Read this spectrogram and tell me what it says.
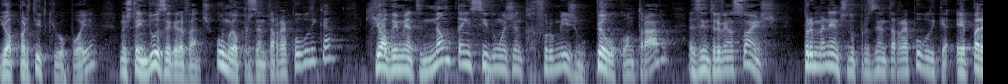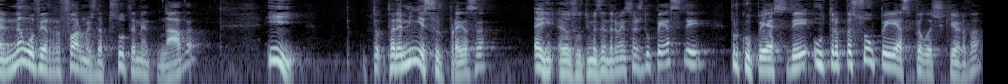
e ao partido que o apoia, mas tem duas agravantes. Uma é o Presidente da República, que obviamente não tem sido um agente de reformismo, pelo contrário, as intervenções permanentes do Presidente da República é para não haver reformas de absolutamente nada, e para minha surpresa, as últimas intervenções do PSD. Porque o PSD ultrapassou o PS pela esquerda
